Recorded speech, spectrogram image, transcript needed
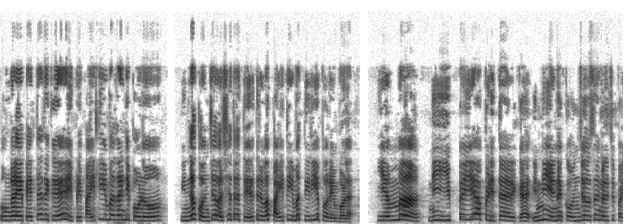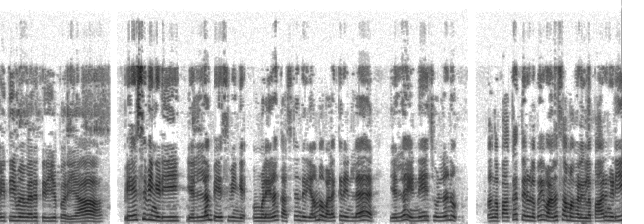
உங்களை பெத்ததுக்கு இப்படி பைத்தியமா தாண்டி போகணும் இன்னும் கொஞ்சம் வருஷத்துல தெரு தெருவா பைத்தியமா திரிய போறேன் போல. எம்மா நீ இப்பயே அப்படித்தான் இருக்க. இன்னும் என்ன கொஞ்சம் வருஷம் கழிச்சு பைத்தியமா வேற தெரிய போறியா? பேசுவீங்கடி எல்லாம் பேசுவீங்க. உங்களை எல்லாம் கஷ்டம் தெரியாம வளர்க்குறீங்கள எல்லாம் என்னையே சொல்லணும். அங்க பக்கத்து போய் வனசா பாருங்கடி.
